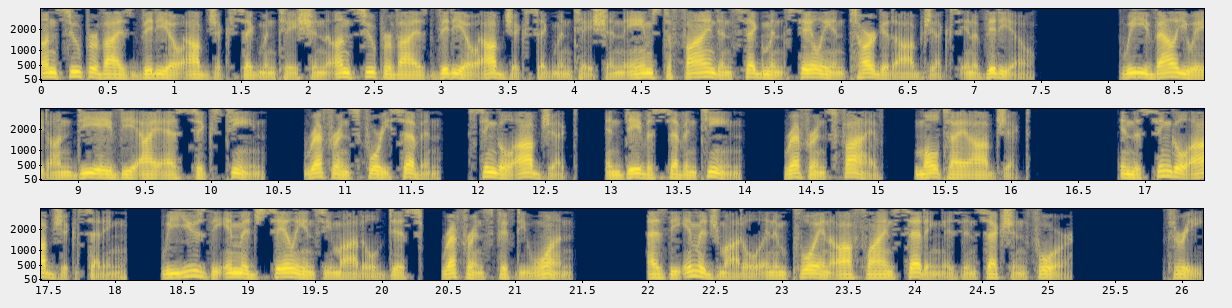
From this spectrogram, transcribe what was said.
Unsupervised video object segmentation Unsupervised video object segmentation aims to find and segment salient target objects in a video. We evaluate on DAVIS 16, reference 47, single object, and Davis 17, reference 5, multi object. In the single object setting, we use the image saliency model DIS, reference 51, as the image model and employ an offline setting as in section 4. 3.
